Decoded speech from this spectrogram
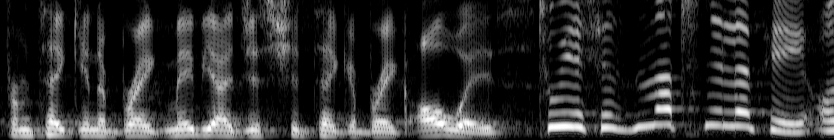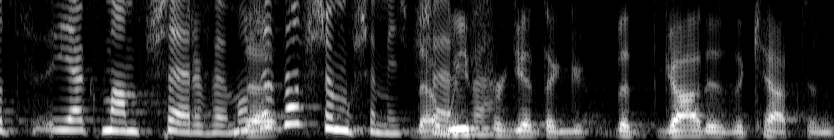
from taking a break. Maybe I just should take a break always. Czuję się znacznie lepiej od jak mam przerwę. Może That- zawsze muszę mieć That we przerwę. forget that, that God is the captain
